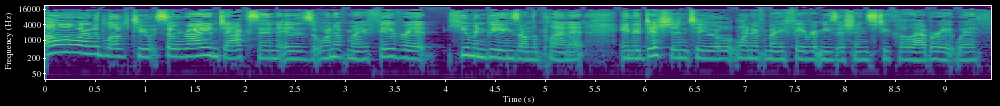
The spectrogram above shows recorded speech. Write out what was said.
Oh, I would love to. So, Ryan Jackson is one of my favorite human beings on the planet, in addition to one of my favorite musicians to collaborate with.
